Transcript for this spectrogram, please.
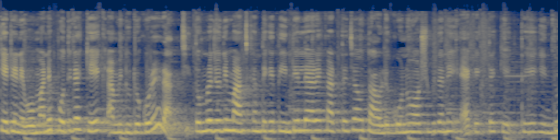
কেটে নেব। মানে প্রতিটা কেক আমি দুটো করে রাখছি। তোমরা যদি মাঝখান থেকে তিনটে লেয়ারে কাটতে চাও, তাহলে কোনো অসুবিধা নেই। এক একটা কেক থেকে কিন্তু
